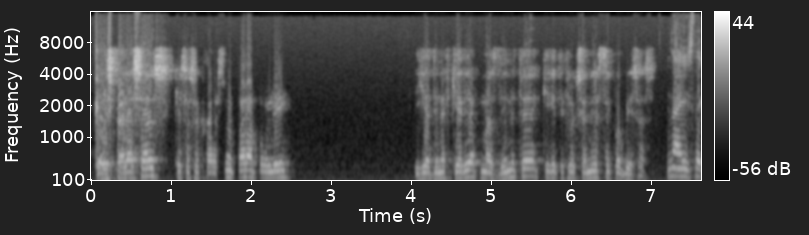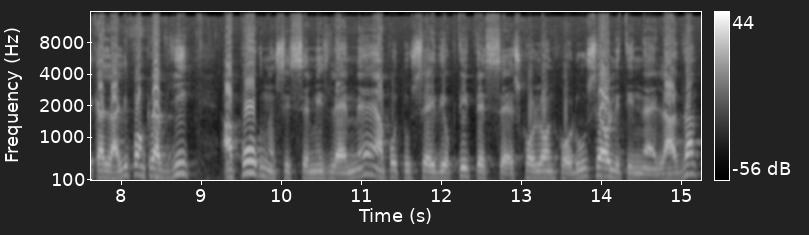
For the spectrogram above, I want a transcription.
Καλησπέρα σας και σας ευχαριστούμε πάρα πολύ για την ευκαιρία που μας δίνετε και για τη φιλοξενία στην εκπομπή σας. Να είστε καλά. Λοιπόν, κραυγή απόγνωσης εμείς λέμε από τους ιδιοκτήτες σχολών χορού σε όλη την Ελλάδα.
